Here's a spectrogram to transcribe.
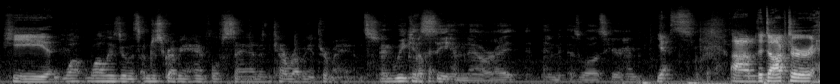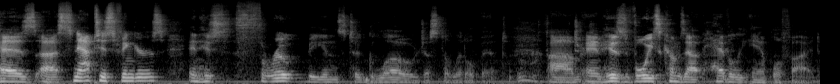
He while, while he's doing this, I'm just grabbing a handful of sand and kind of rubbing it through my hands. And we can Okay. see him now, right? And as well as hear him. Yes. Um, the doctor has uh, snapped his fingers, and his throat begins to glow just a little bit. Um, and his voice comes out heavily amplified.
